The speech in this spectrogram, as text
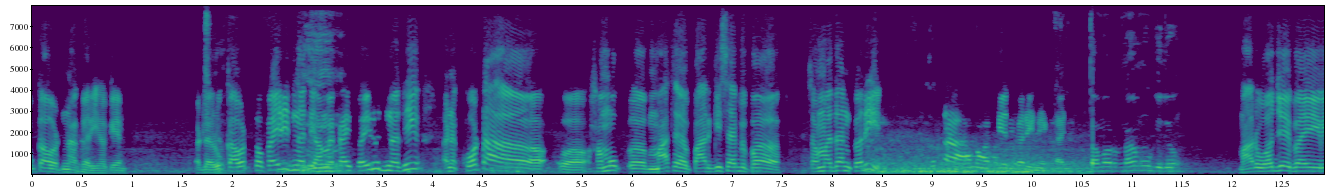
રૂકાવટ ના કરી શકે એમ. એટલે રૂકાવટ તો કરી જ નથી અમે કઈ કર્યું જ નથી અને ખોટા અમુક માથે પારકી સાહેબે સમાધાન કરી ખોટા આમાં કેસ કરી નાખ્યા. તમારું નામ શું કીધું? મારું અજયભાઈ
